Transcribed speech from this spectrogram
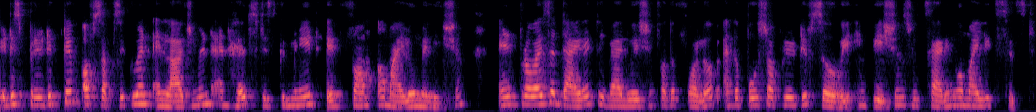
It is predictive of subsequent enlargement and helps discriminate it from a myelomalacia. And it provides a direct evaluation for the follow-up and the postoperative survey in patients with syringomyelic cyst.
